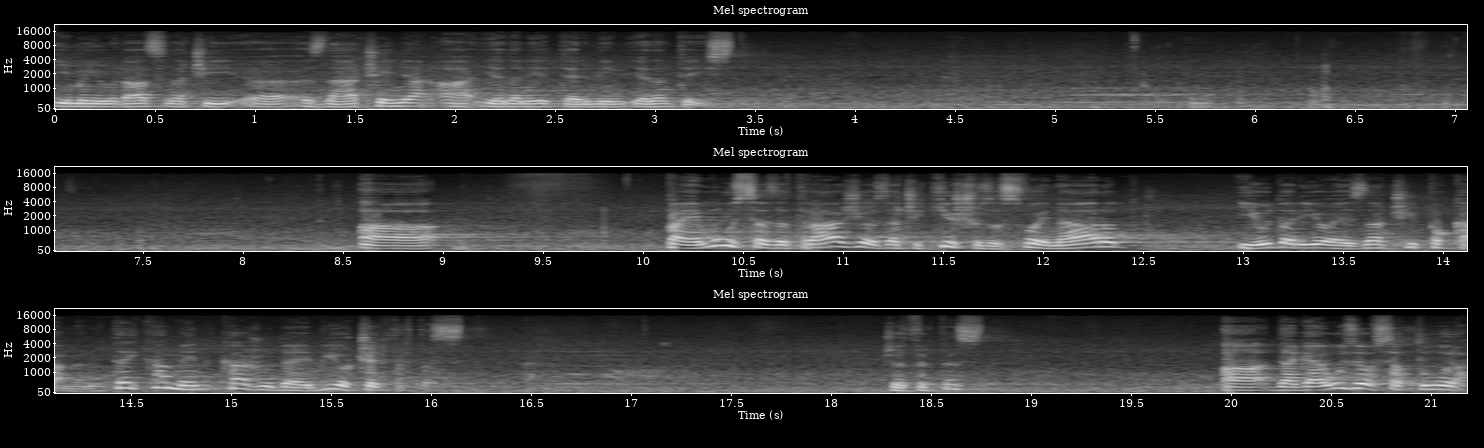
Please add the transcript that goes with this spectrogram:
imaju različite znači a, značenja, a jedan je termin jedan te isti. A, pa je Musa zatražio znači kišu za svoj narod i udario je znači po kamenu. Taj kamen kažu da je bio četvrtast četvrtest, a da ga je uzeo sa Tura,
